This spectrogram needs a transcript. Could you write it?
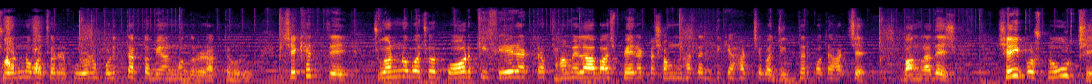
চুয়ান্ন বছরের পুরনো পরিত্যক্ত বিমানবন্দরে রাখতে হলো? সেক্ষেত্রে চুয়ান্ন বছর পর কি ফের একটা ঝামেলা বা ফের একটা সংঘাতের দিকে হাঁটছে বা যুদ্ধের পথে হাঁটছে বাংলাদেশ? সেই প্রশ্ন উঠছে।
